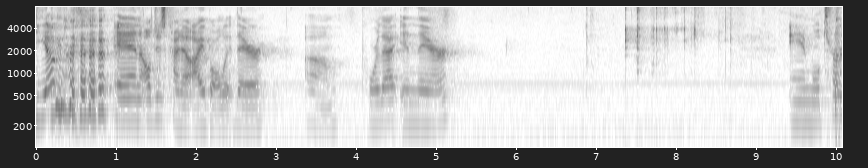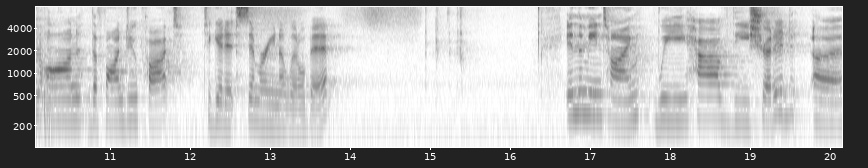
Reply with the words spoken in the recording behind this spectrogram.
Yep. and I'll just kind of eyeball it there. Um, pour that in there. And we'll turn on the fondue pot to get it simmering a little bit. In the meantime, we have the shredded, uh,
